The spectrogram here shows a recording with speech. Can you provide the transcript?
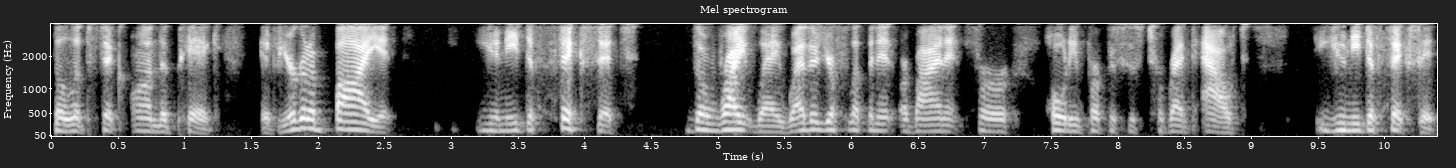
the lipstick on the pig. If you're going to buy it, you need to fix it the right way, whether you're flipping it or buying it for holding purposes to rent out. You need to fix it.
